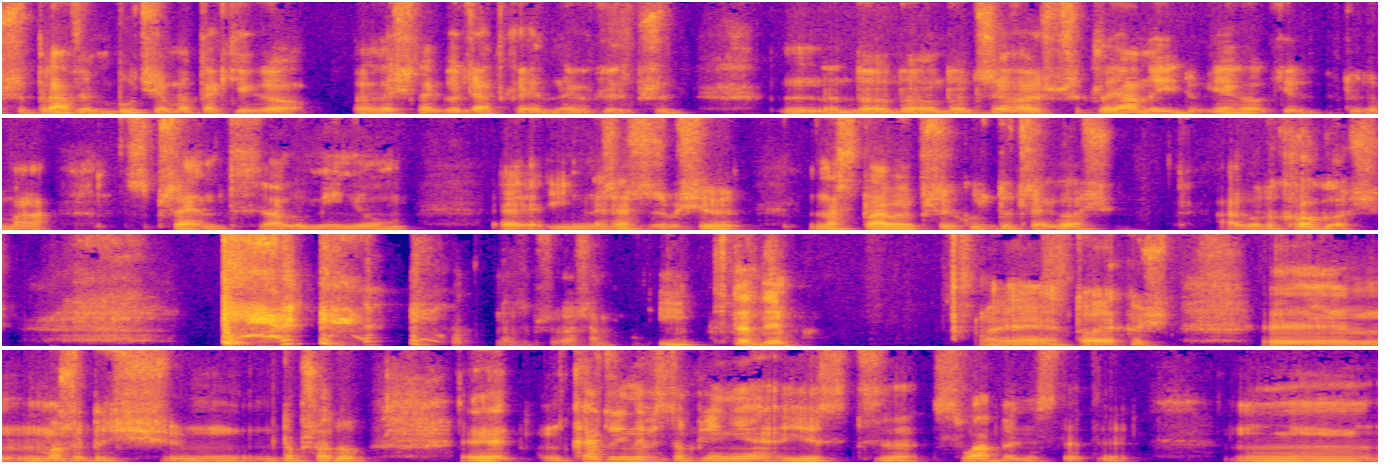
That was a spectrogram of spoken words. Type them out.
przy prawym bucie ma takiego leśnego dziadka jednego, który jest przy, do, do, do drzewa już przyklejony i drugiego, który ma sprzęt, aluminium i e, inne rzeczy, żeby się na stałe przykuć do czegoś albo do kogoś. Bardzo przepraszam. I wtedy e, to jakoś e, może być mm, do przodu. Każde inne wystąpienie jest słabe niestety. Mm,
